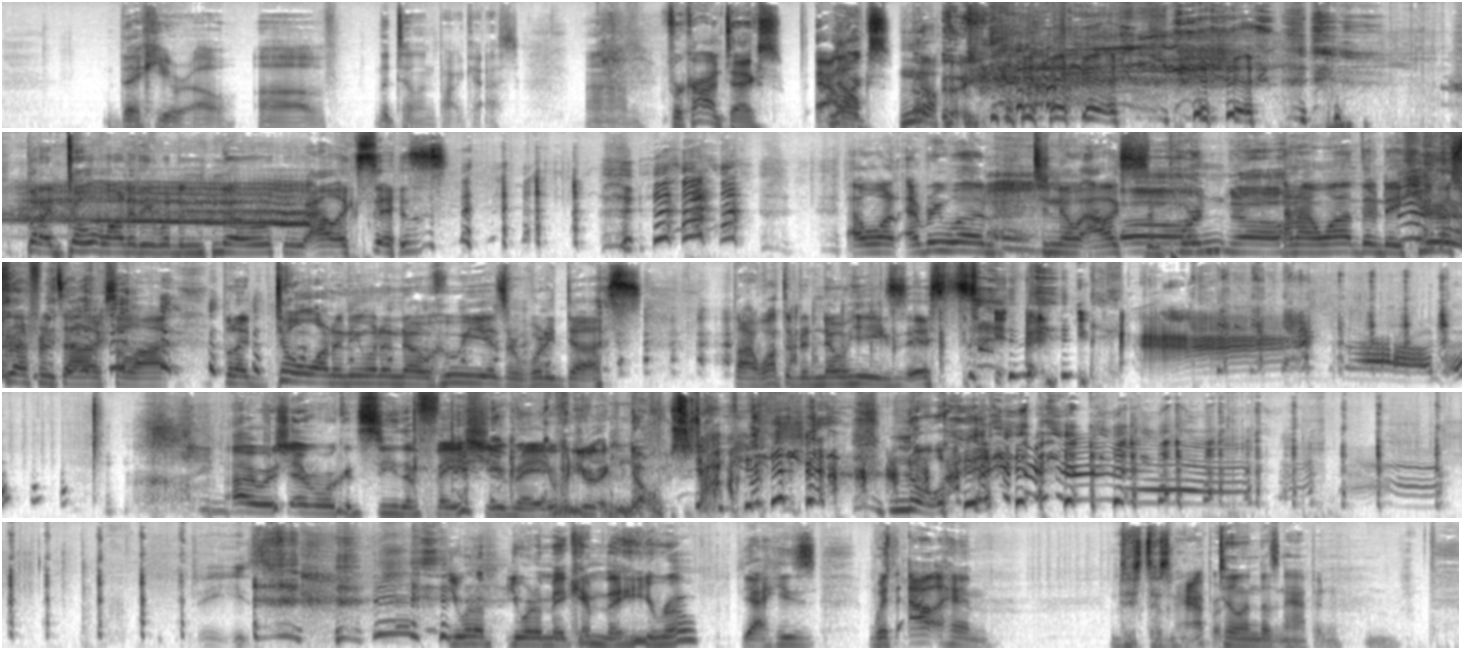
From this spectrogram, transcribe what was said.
the hero of the Tillin podcast. Um, For context, Alex. No. Oh, but I don't want anyone to know who Alex is. I want everyone to know Alex is Oh, important, no. and I want them to hear us reference Alex a lot. But I don't want anyone to know who he is or what he does. But I want them to know he exists. I wish everyone could see the face you made when you were like, no, stop. no. Jeez. You wanna you wanna make him the hero? yeah, he's without him. This doesn't happen. Dylan doesn't happen.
